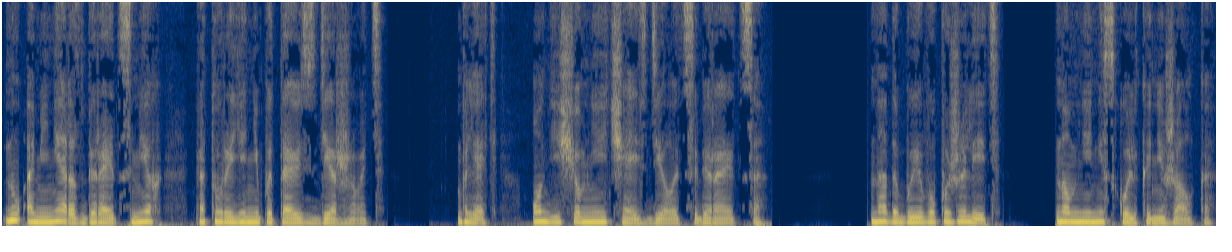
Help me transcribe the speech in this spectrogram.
Ну, а меня разбирает смех, который я не пытаюсь сдерживать. Блять, он еще мне и чай сделать собирается. Надо бы его пожалеть, но мне нисколько не жалко.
